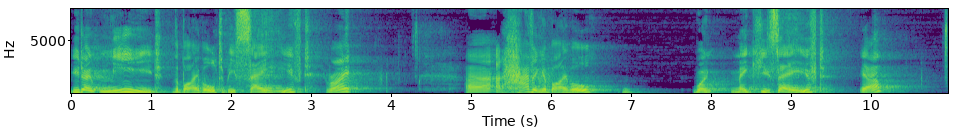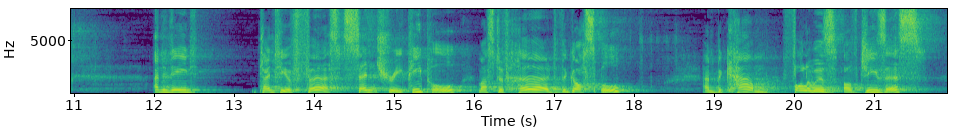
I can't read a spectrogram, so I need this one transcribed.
You don't need the Bible to be saved, right? Uh, and having a Bible won't make you saved. Yeah? And indeed, plenty of first century people must have heard the gospel and become followers of Jesus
